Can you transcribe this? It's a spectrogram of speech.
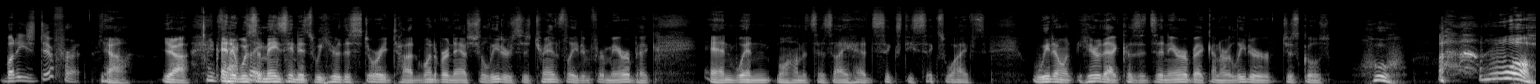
but he's different. Yeah. Yeah. Exactly. And it was amazing as we hear this story, Todd, one of our national leaders is translating from Arabic. And when Muhammad says, I had 66 wives, we don't hear that because it's in Arabic, and our leader just goes, whew, whoa.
